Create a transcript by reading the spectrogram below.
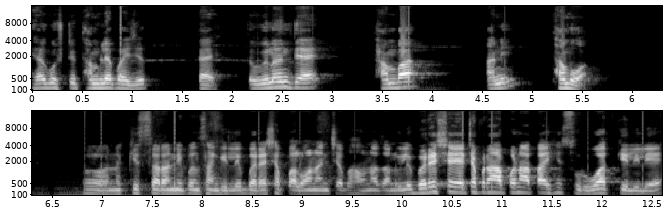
ह्या गोष्टी थांबल्या पाहिजेत. काय? तर विनंती आहे थांबा आणि थांबवा. नक्कीच सरांनी पण सांगितले बऱ्याचशा पलवानांच्या भावना जाणवले बऱ्याचशा याच्यापर्यंत आपण आता ही सुरुवात केलेली आहे.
